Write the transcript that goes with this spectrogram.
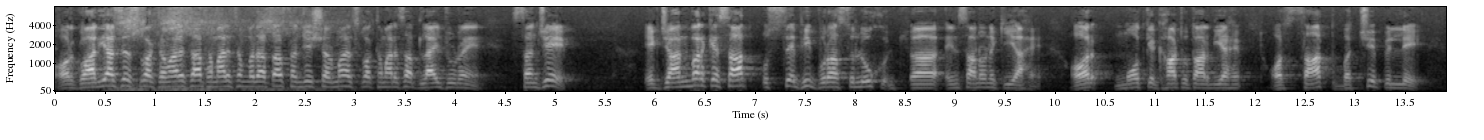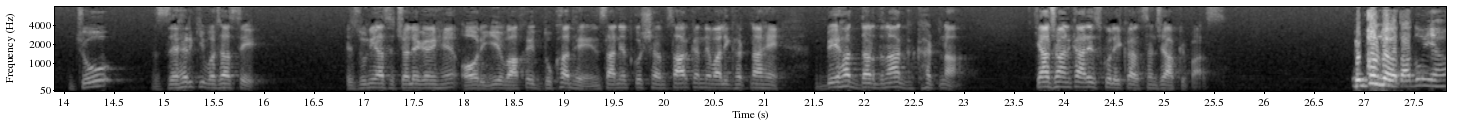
और ग्वालियर से इस वक्त हमारे साथ, हमारे संवाददाता संजय शर्मा इस वक्त हमारे साथ लाइव जुड़ रहे हैं। संजय, एक जानवर के साथ उससे भी बुरा सलूक इंसानों ने किया है और मौत के घाट उतार दिया है और सात बच्चे पिल्ले जो जहर की वजह से इस दुनिया से चले गए हैं और ये वाकई दुखद है। इंसानियत को शर्मसार करने वाली घटना है। बेहद दर्दनाक घटना। क्या जानकारी इसको लेकर संजय आपके पास? बिल्कुल मैं बता दूँ यहाँ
